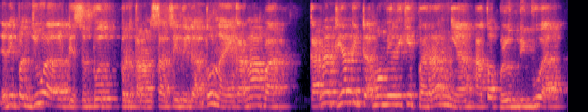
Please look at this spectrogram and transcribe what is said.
Jadi penjual disebut bertransaksi tidak tunai karena apa? Karena dia tidak memiliki barangnya atau belum dibuat.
